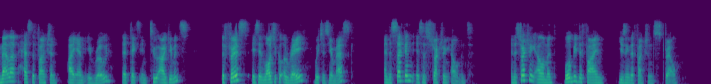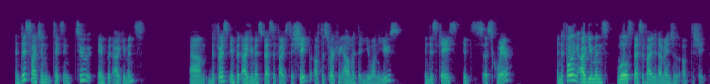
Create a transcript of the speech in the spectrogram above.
MATLAB has the function imerode that takes in two arguments. The first is a logical array, which is your mask, and the second is a structuring element. And the structuring element will be defined using the function strel. And this function takes in two input arguments. Um, the first input argument specifies the shape of the structuring element that you want to use. In this case, it's a square. And the following arguments will specify the dimensions of the shape.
